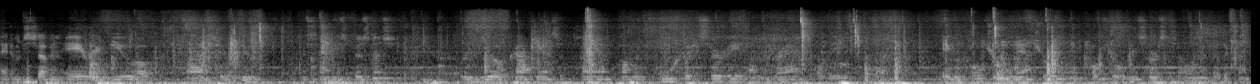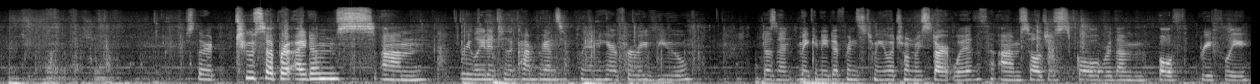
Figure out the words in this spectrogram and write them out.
to item seven A, review of, on to review miscellaneous business. Review of comprehensive plan, public input survey on the grant of the agricultural, natural, and cultural resources element of the comprehensive plan. So, So there are two separate items um, related to the comprehensive plan here for review. Doesn't make any difference to me which one we start with, um, so I'll just go over them both briefly.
